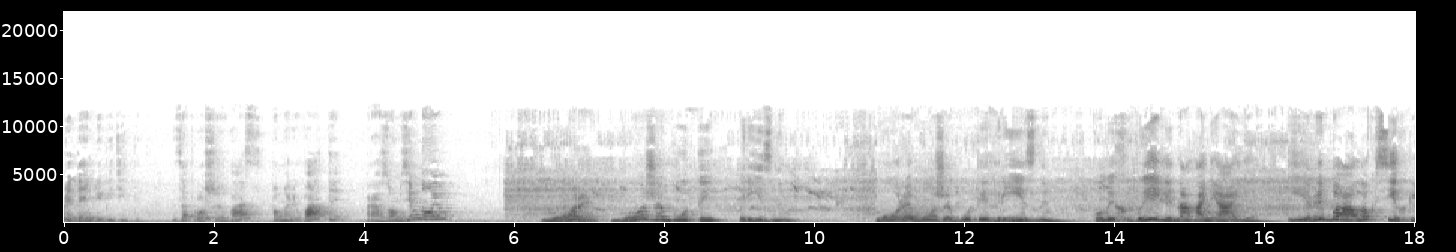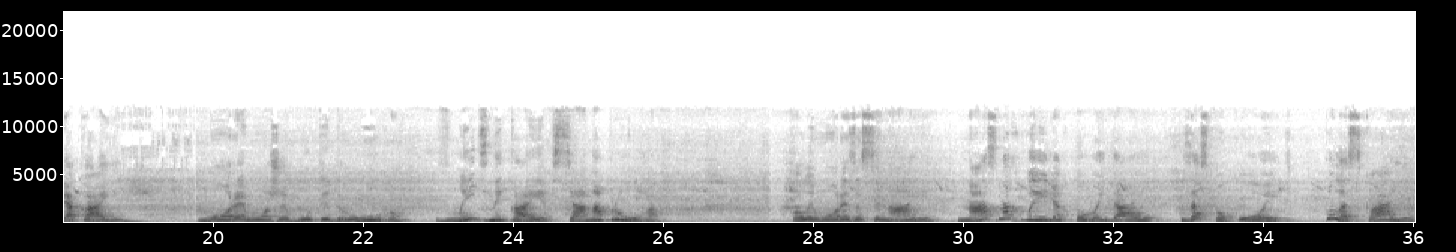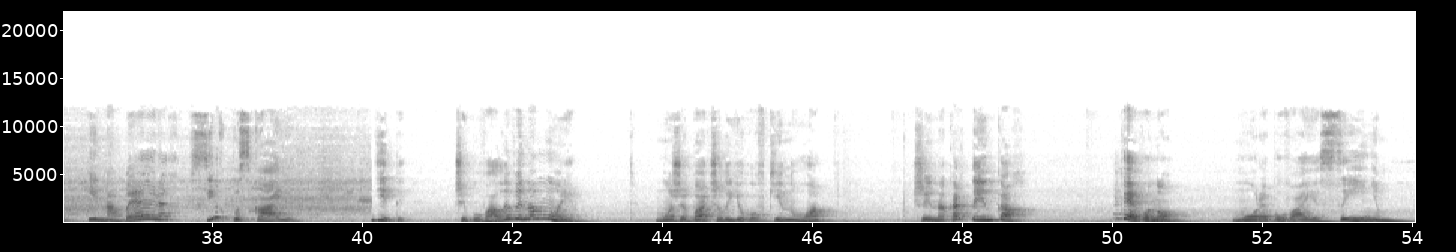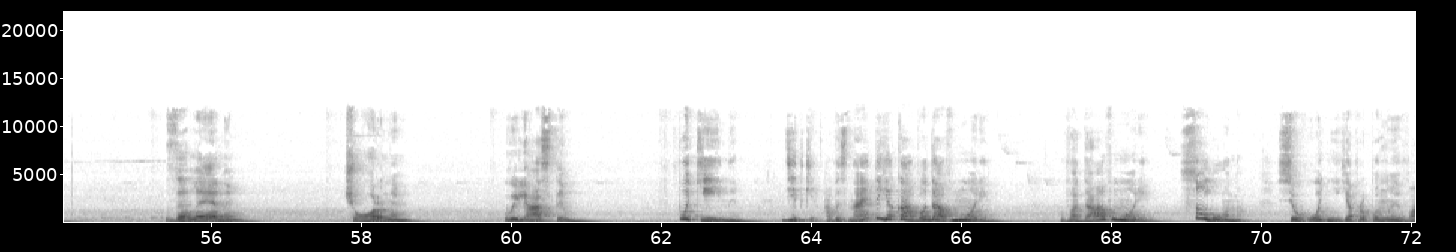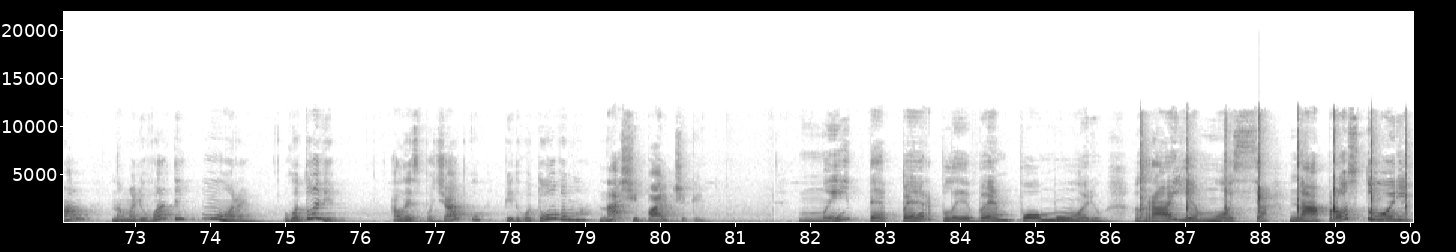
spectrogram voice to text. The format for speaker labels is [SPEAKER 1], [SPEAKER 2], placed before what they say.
[SPEAKER 1] Добрий день, любі діти! Запрошую вас помалювати разом зі мною. Море може бути різним. Море може бути грізним, коли хвилі наганяє і рибалок всіх лякає. Море може бути другом, вмить зникає вся напруга. Коли море засинає, нас на хвилях погойдає, заспокоїть, поласкає і на берег всіх пускає. Діти, чи бували ви на морі? Може, бачили його в кіно чи на картинках? Яке воно? Море буває синім, зеленим чорним, хвилястим, спокійним. Дітки, а ви знаєте, яка вода в морі? Вода в морі солона. Сьогодні я пропоную вам намалювати море. Готові? Але спочатку підготовимо наші пальчики. Ми тепер пливем по морю, граємося на просторі.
